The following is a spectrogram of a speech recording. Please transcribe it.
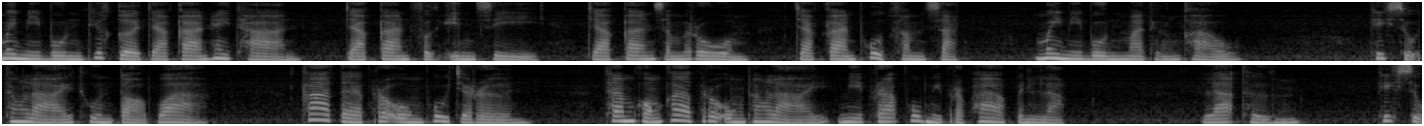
ไม่มีบุญที่เกิดจากการให้ทาน จากการฝึกอินทรีย์ จากการสำรวม จากการพูดคำสัตย์ไม่มีบุญมาถึงเขา ภิกษุทั้งหลายทูลตอบว่าข้าแต่พระองค์ผู้เจริญธรรมของข้าพระองค์ทั้งหลายมีพระผู้มีพระภาคเป็นหลัก ละถึง ภิกษุ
